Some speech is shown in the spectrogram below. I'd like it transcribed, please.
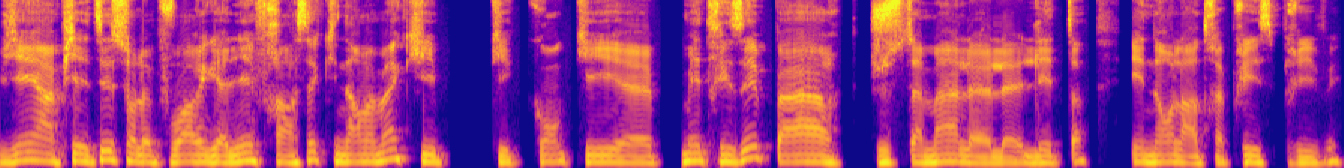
vient empiéter sur le pouvoir régalien français qui, normalement, qui est euh, maîtrisé par justement l'État et non l'entreprise privée.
